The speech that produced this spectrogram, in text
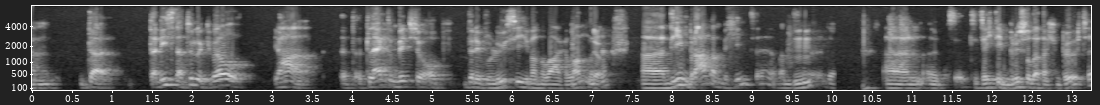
um, dat, dat is natuurlijk wel, ja, het, het, lijkt een beetje op de revolutie van de lage landen, hè. Uh, die in Brabant begint. Hè, want mm -hmm. de, Het, het is echt in Brussel dat dat gebeurt. Hè.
